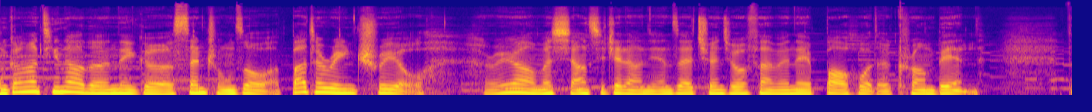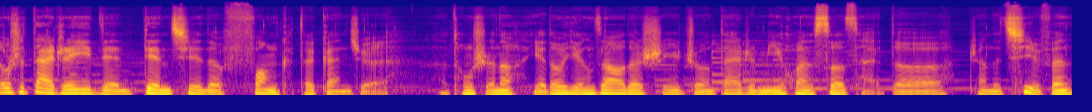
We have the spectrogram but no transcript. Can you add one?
我们刚刚听到的那个三重奏啊，Buttering Trio，很容易让我们想起这两年在全球范围内爆火的 Crown Band，都是带着一点电器的 funk 的感觉，同时呢，也都营造的是一种带着迷幻色彩的这样的气氛。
